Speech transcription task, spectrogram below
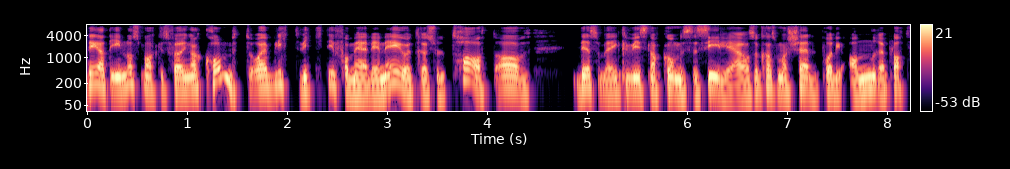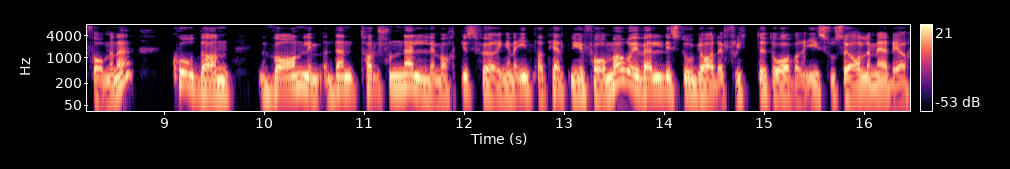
det at innholdsmarkedsføring har kommet og er blitt viktig for mediene, er jo et resultat av det som vi snakker om med Cecilie, altså hva som har skjedd på de andre plattformene. Hvordan vanlig, den tradisjonelle markedsføringen har inntatt helt nye former og i veldig stor grad er flyttet over i sosiale medier,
